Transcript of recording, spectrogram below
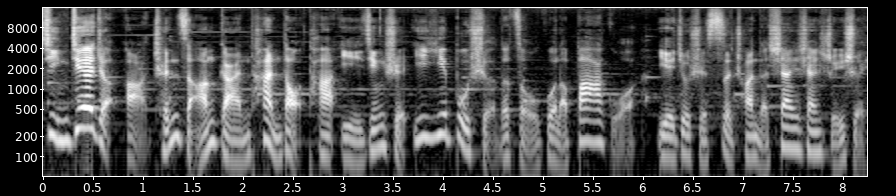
紧接着啊，陈子昂感叹道：“他已经是依依不舍地走过了八国，也就是四川的山山水水。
